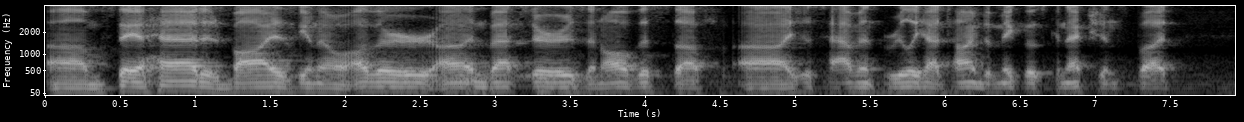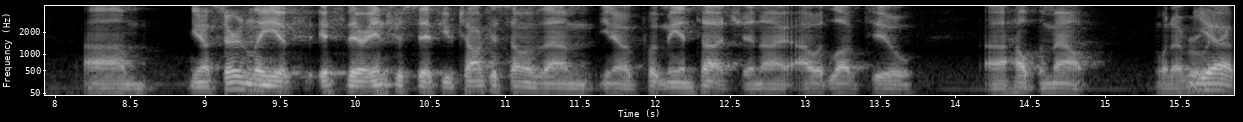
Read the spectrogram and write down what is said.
um, stay ahead advise you know other uh, investors and all of this stuff uh, i just haven't really had time to make those connections but um, you know, certainly if if they're interested, if you've talked to some of them, you know, put me in touch, and I, I would love to uh, help them out. Whatever. Yeah,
